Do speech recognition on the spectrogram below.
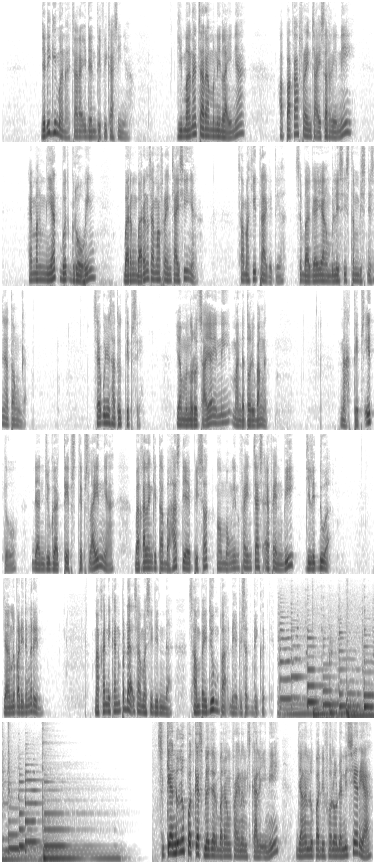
jadi gimana cara identifikasinya? Gimana cara menilainya? Apakah franchiser ini emang niat buat growing bareng-bareng sama franchisee-nya? Sama kita gitu ya sebagai yang beli sistem bisnisnya atau enggak. Saya punya satu tips sih, yang menurut saya ini mandatori banget. Nah, tips itu dan juga tips-tips lainnya bakalan kita bahas di episode ngomongin franchise F&B jilid 2. Jangan lupa didengerin. Makan ikan pedak sama si Dinda. Sampai jumpa di episode berikutnya. Sekian dulu podcast belajar bareng finance kali ini. Jangan lupa di follow dan di share ya.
